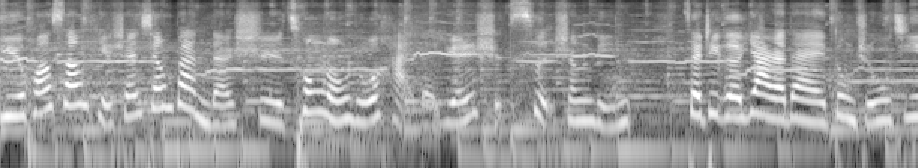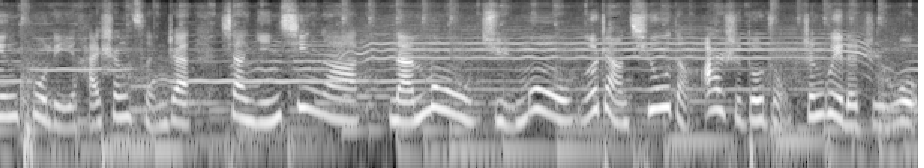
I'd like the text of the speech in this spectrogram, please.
与黄桑铁杉相伴的是葱茏如海的原始次生林。在这个亚热带动植物基因库里，还生存着像银杏啊、楠木、榉木、鹅掌楸等二十多种珍贵的植物。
